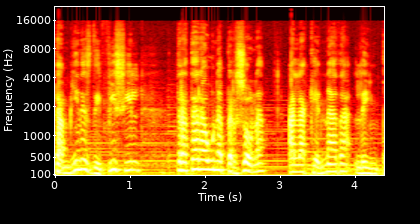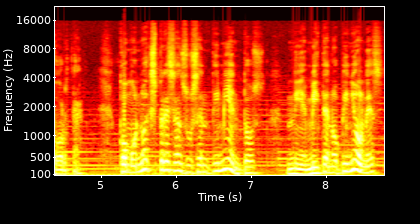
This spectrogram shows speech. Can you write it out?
también es difícil tratar a una persona a la que nada le importa. Como no expresan sus sentimientos ni emiten opiniones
